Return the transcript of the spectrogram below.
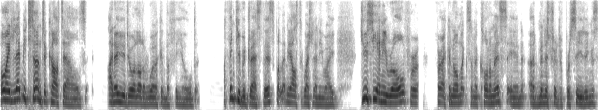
Oh, let me turn to cartels. I know you do a lot of work in the field. I think you've addressed this, but let me ask the question anyway. Do you see any role for, for economics and economists in administrative proceedings,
